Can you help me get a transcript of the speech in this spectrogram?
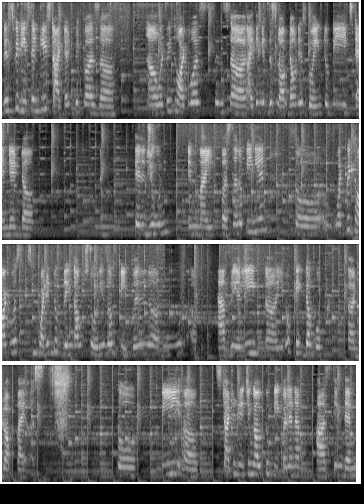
this we recently started because uh, uh, what we thought was since uh, I think this lockdown is going to be extended uh, till June, in my personal opinion. So what we thought was it's important to bring out stories of people uh, who have really uh, you know picked a book uh, dropped by us so we uh, started reaching out to people and asking them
